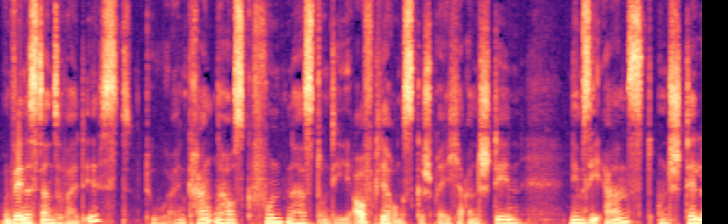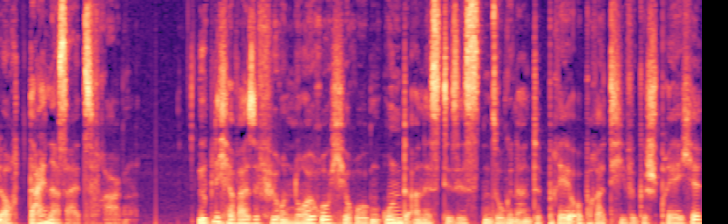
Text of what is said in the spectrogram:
Und wenn es dann soweit ist, du ein Krankenhaus gefunden hast und die Aufklärungsgespräche anstehen, nimm sie ernst und stell auch deinerseits Fragen. Üblicherweise führen Neurochirurgen und Anästhesisten sogenannte präoperative Gespräche,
